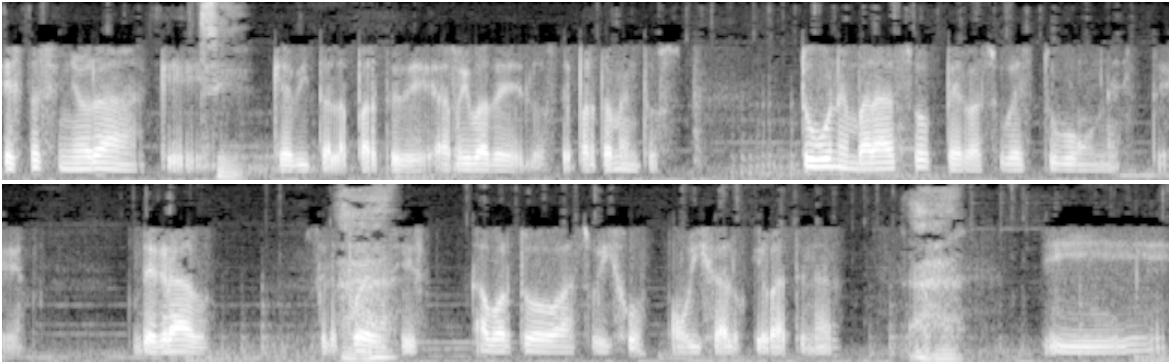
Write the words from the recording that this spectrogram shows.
esta señora que, que habita la parte de arriba de los departamentos tuvo un embarazo pero a su vez tuvo un este degrado se le puede decir. Abortó a su hijo o hija lo que va a tener. Y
